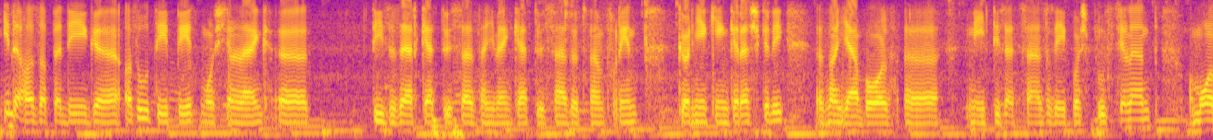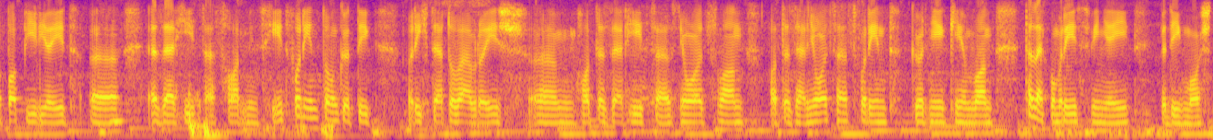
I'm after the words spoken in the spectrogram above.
Idehaza pedig az UTP-t most jelenleg 10.242-150 forint környékén kereskedik, ez nagyjából 4,1%-os plusz jelent. A MOL papírjait 1737 forinton kötik, a Richter továbbra is 6780-6800 forint környékén van, Telekom részvényei pedig most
